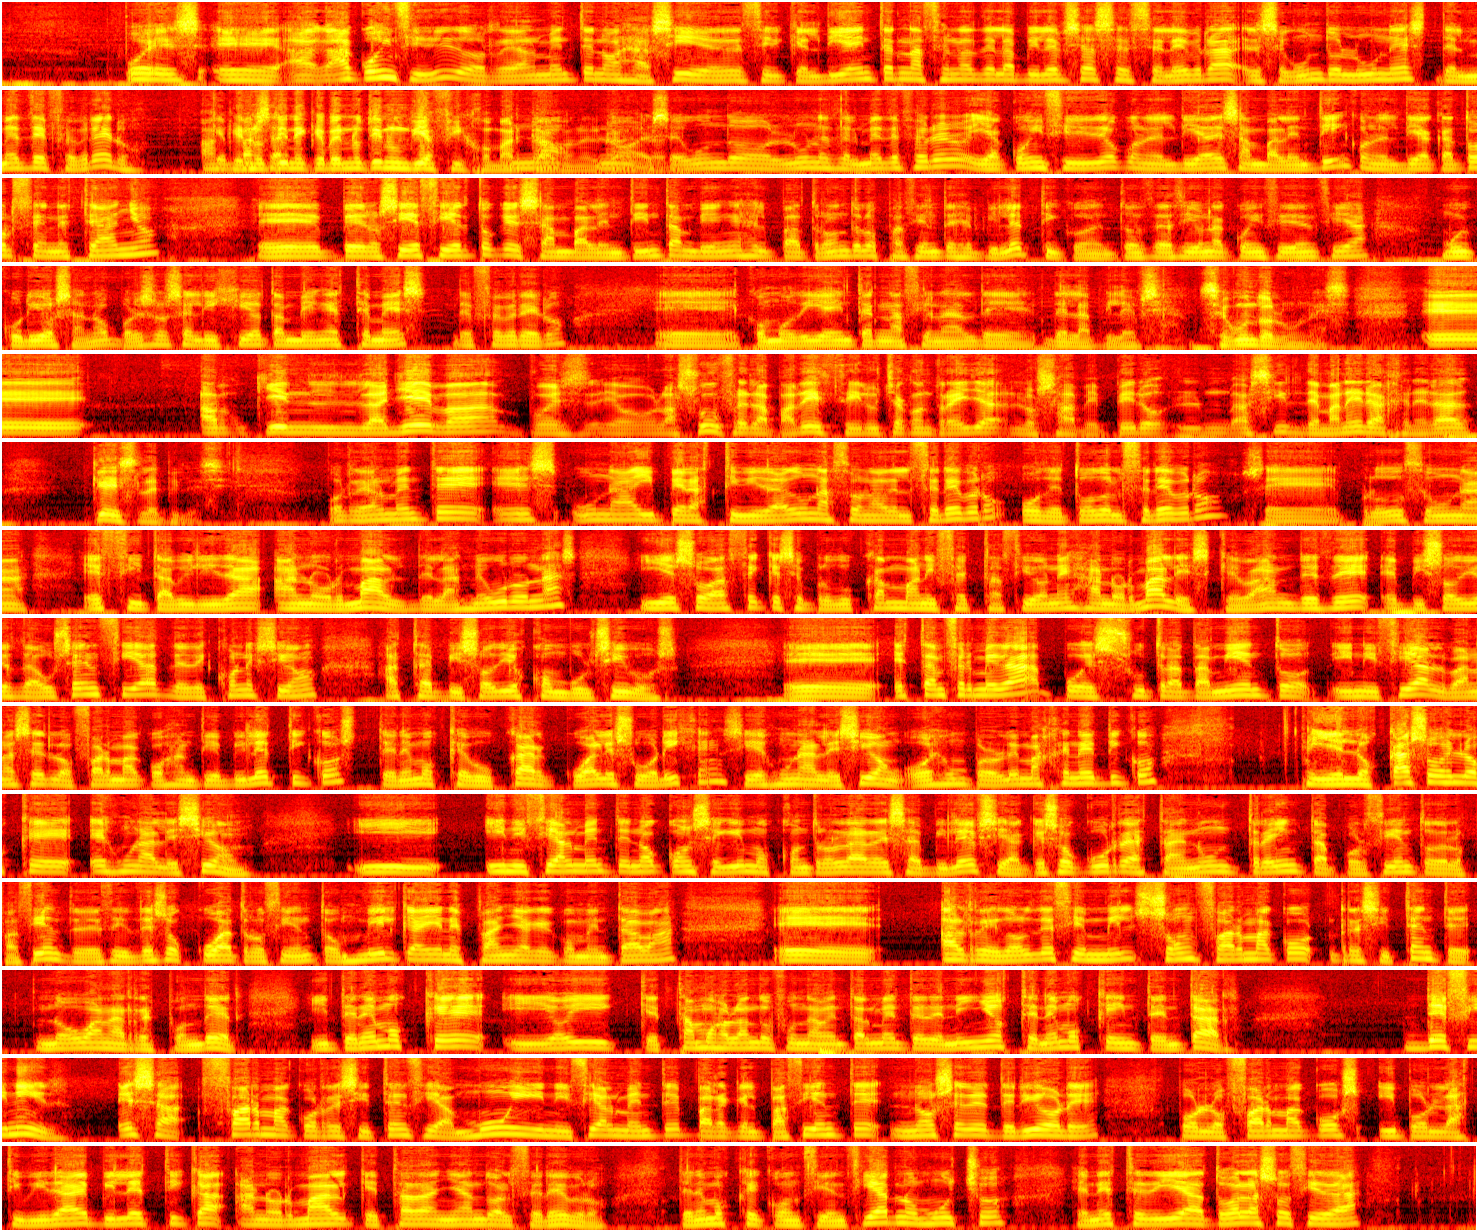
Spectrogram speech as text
Pues eh, ha, coincidido, realmente no es así, es decir, que el Día Internacional de la Epilepsia se celebra el segundo lunes del mes de febrero. Ah, que no tiene que ver, no tiene un día fijo marcado no, en el No, calendario. el segundo lunes del mes de febrero y ha coincidido con el día de San Valentín, con el día 14 en este año, eh, pero sí es cierto que San Valentín también es el patrón de los pacientes epilépticos, entonces ha sido una coincidencia muy curiosa, ¿no? Por eso se eligió también este mes de febrero eh, como Día Internacional de, de, la Epilepsia. Segundo lunes. Eh, a quien la lleva, pues, o la sufre, la padece y lucha contra ella, lo sabe, pero así de manera general, ¿qué es la epilepsia? Pues realmente es una hiperactividad de una zona del cerebro o de todo el cerebro, se produce una excitabilidad anormal de las neuronas y eso hace que se produzcan manifestaciones anormales que van desde episodios de ausencia, de desconexión, hasta episodios convulsivos. Eh, esta enfermedad, pues su tratamiento inicial van a ser los fármacos antiepilépticos, tenemos que buscar cuál es su origen, si es una lesión o es un problema genético, y en los casos en los que es una lesión y inicialmente no conseguimos controlar esa epilepsia, que eso ocurre hasta en un 30% de los pacientes, es decir, de esos 400.000 que hay en España que comentaba, eh, alrededor de 100.000 son fármacos resistentes, no van a responder. Y tenemos que, y hoy que estamos hablando fundamentalmente de niños, tenemos que intentar definir esa resistencia muy inicialmente para que el paciente no se deteriore por los fármacos y por la actividad epiléptica anormal que está dañando al cerebro. Tenemos que concienciarnos mucho en este día a toda la sociedad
